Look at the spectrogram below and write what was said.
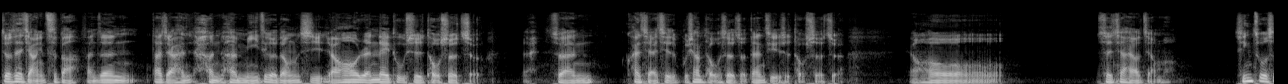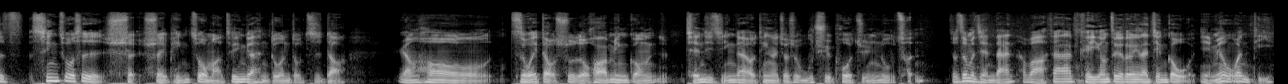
就再讲一次吧，反正大家很很很迷这个东西。然后人类图是投射者，对，虽然看起来其实不像投射者，但其实是投射者。然后剩下还要讲吗？星座是星座是水水瓶座嘛，这应该很多人都知道。然后紫微斗数的话，命宫前几集应该有听的，就是武曲破军禄存，就这么简单，好不好？大家可以用这个东西来建构我，也没有问题。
